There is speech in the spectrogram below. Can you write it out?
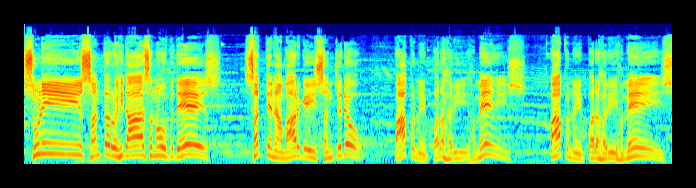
સુણી સંત રોહિદાસનો ઉપદેશ. સત્યના માર્ગે સંચર્યો. પાપને પરહરી હંમેશ. પાપને પરહરી હંમેશ.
